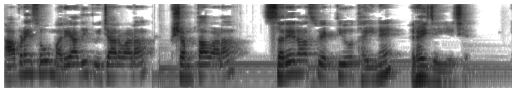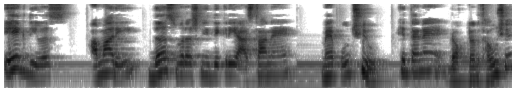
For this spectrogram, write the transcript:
આપણે સૌ મર્યાદિત વિચારવાળા, ક્ષમતાવાળા, સરેરાશ વ્યક્તિઓ થઈને રહી જઈએ છીએ એક દિવસ અમારી દસ વર્ષની દીકરી આસ્થાને મેં પૂછ્યું કે તેને ડૉક્ટર થવું છે?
